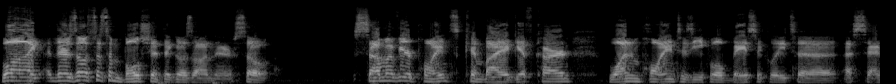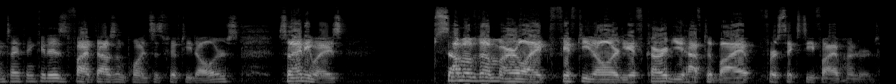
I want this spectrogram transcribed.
well, like there's also some bullshit that goes on there. So some of your points can buy a gift card. One point is equal basically to a cent, I think it is. Five thousand points is fifty dollars. So, anyways, some of them are like fifty dollar gift card. You have to buy it for sixty five hundred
